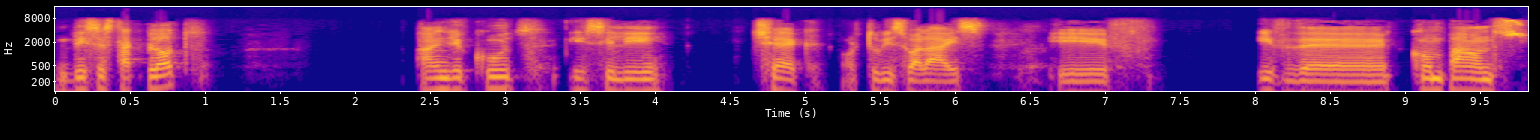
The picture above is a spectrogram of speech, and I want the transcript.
this stack plot and you could easily check or to visualize if if the compounds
